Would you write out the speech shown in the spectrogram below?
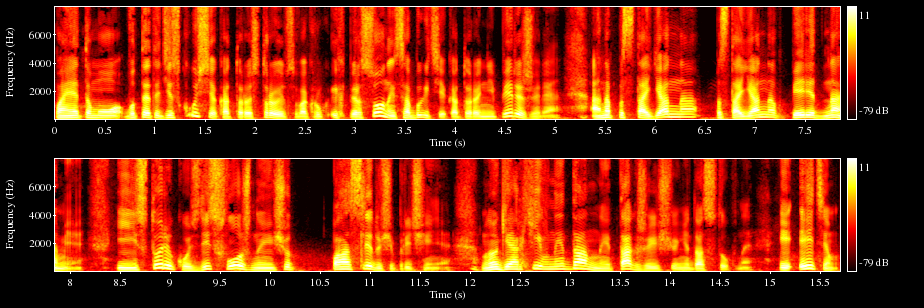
Поэтому вот эта дискуссия, которая строится вокруг их персоны и событий, которые они пережили, она постоянно, постоянно перед нами. И историку здесь сложно еще по следующей причине. Многие архивные данные также еще недоступны. И этим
